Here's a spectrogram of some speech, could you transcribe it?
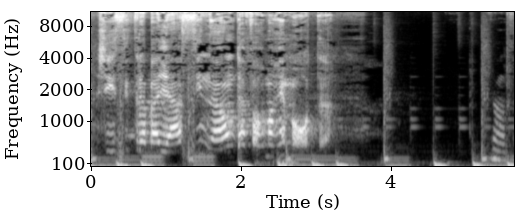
de se trabalhar senão da forma remota. Pronto.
